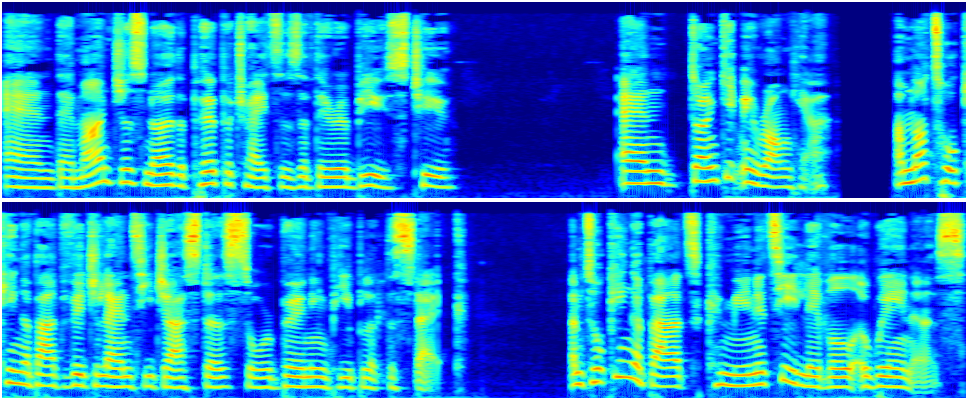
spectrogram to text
and they might just know the perpetrators of their abuse too. And don't get me wrong here. I'm not talking about vigilante justice or burning people at the stake. I'm talking about community level awareness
